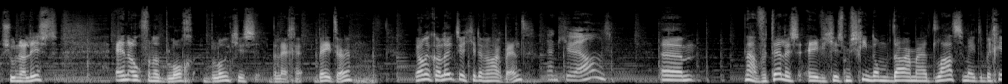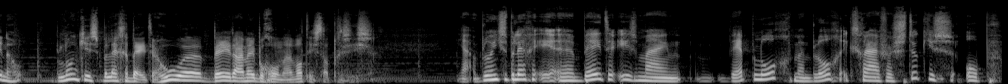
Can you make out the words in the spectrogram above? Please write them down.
journalist en ook van het blog Blondjes Beleggen Beter. Janneke, leuk dat je er vandaag bent. Dankjewel. Um, nou, vertel eens eventjes, misschien om daar maar het laatste mee te beginnen. Blondjes Beleggen Beter, hoe uh, ben je daarmee begonnen? Wat is dat precies? Ja, Blondjes Beleggen uh, Beter is mijn weblog, mijn blog. Ik schrijf er stukjes op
